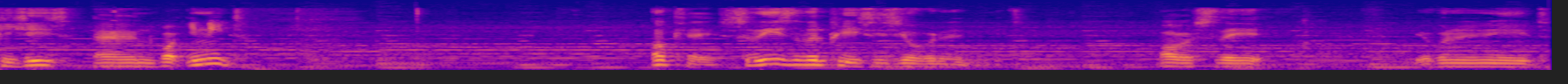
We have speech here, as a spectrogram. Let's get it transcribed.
pieces and what you need. Okay, so these are the pieces you're gonna need. Obviously, you're gonna need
